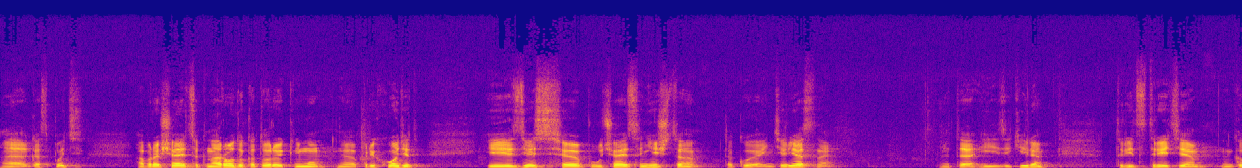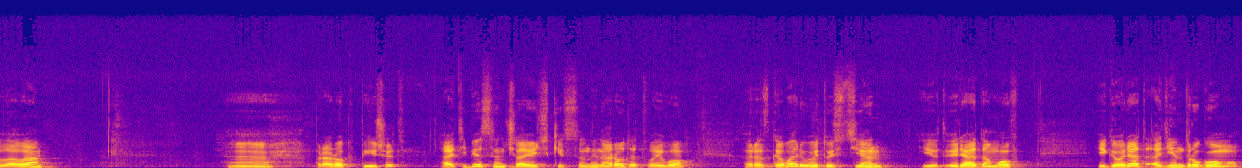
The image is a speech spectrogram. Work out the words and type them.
э, Господь обращается к народу, который к нему э, приходит, и здесь э, получается нечто такое интересное. Это Иезекииля, 33 глава. Э, пророк пишет, «А тебе, сын человеческий, сыны народа твоего, разговаривают у стен и в дверях домов, и говорят один другому,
